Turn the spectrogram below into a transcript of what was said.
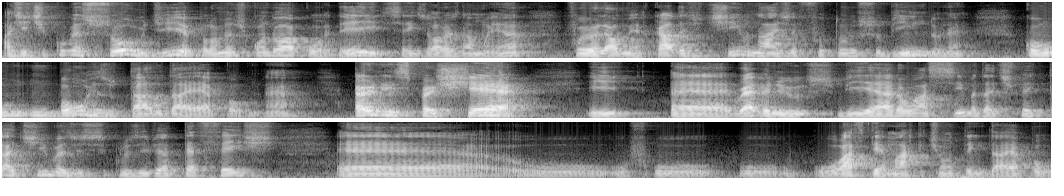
A gente começou o dia, pelo menos quando eu acordei, 6 horas da manhã, fui olhar o mercado, a gente tinha o Nasdaq futuro subindo, né? Com um bom resultado da Apple, né? Earnings per share e é, revenues vieram acima das expectativas, isso inclusive até fez É, o, o, o, o, aftermarket ontem da Apple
